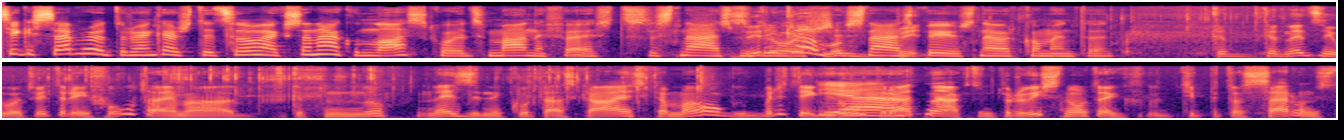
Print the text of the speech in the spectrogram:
cik es saprotu, tur vienkārši tie cilvēki sanāk un lasa kaut kādus manifestus. Es neesmu drošs, es neesmu bijusi, nevaru komentēt. Kad, kad nedzīvo Twitterī fulltime, kad nu, nezini, kur tās kājas kam aug, britīgi ir atnākt, un tur viss notiek, tipi tas sarunas,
